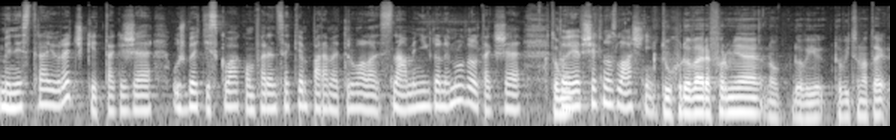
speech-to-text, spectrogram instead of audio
ministra Jurečky, takže už bude tisková konference k těm parametrům, ale s námi nikdo nemluvil, takže tomu, to je všechno zvláštní. K důchodové reformě, no kdo ví, kdo ví co na té uh,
